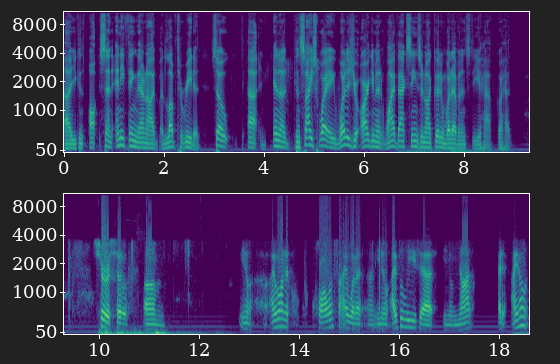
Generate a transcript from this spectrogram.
uh, you can send anything there, and I'd love to read it. So, uh, in a concise way, what is your argument? Why vaccines are not good, and what evidence do you have? Go ahead. Sure. So, um, you know, I want to qualify what I, uh, you know. I believe that you know, not. I, I don't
